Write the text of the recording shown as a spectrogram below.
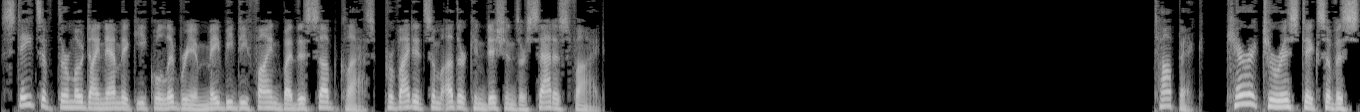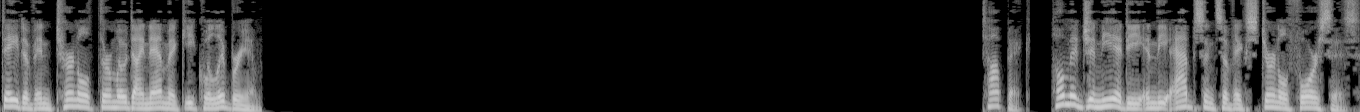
States of thermodynamic equilibrium may be defined by this subclass, provided some other conditions are satisfied. Characteristics of a state of internal thermodynamic equilibrium Homogeneity in the absence of external forces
